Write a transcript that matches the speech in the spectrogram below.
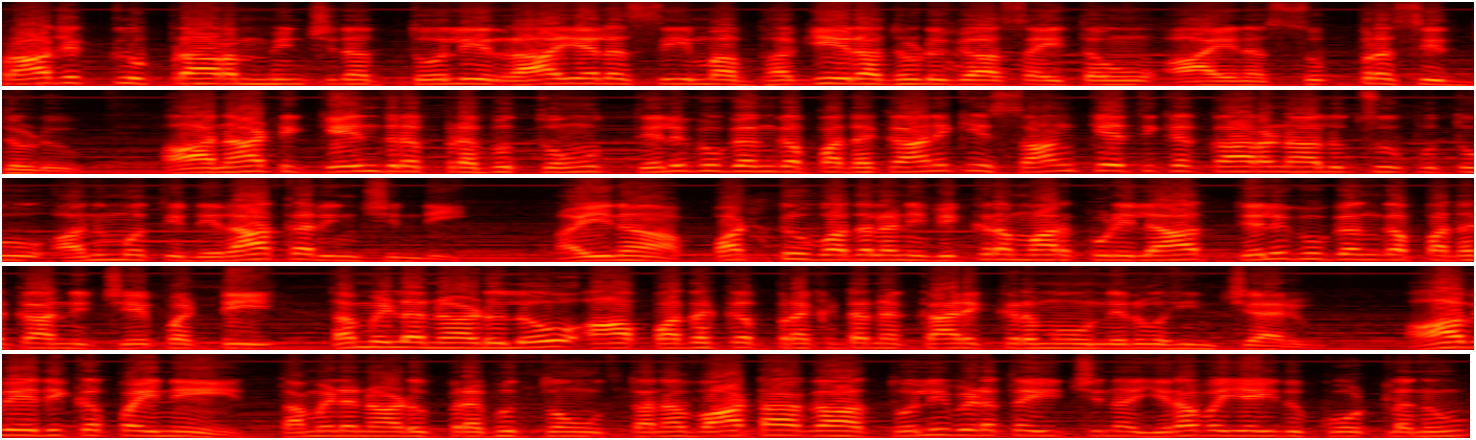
ప్రాజెక్టులు ప్రారంభించిన తొలి రాయలసీమ భగీరథుడుగా సైతం ఆయన సుప్రసిద్ధుడు. ఆనాటి కేంద్ర ప్రభుత్వం తెలుగు గంగ పథకానికి సాంకేతిక కారణాలు చూపుతూ అనుమతి నిరాకరించింది. అయినా పట్టు వదలని విక్రమార్కుడిలా తెలుగు గంగ పథకాన్ని చేపట్టి తమిళనాడులో ఆ పథక ప్రకటన కార్యక్రమం నిర్వహించారు. ఆ వేదికపైనే తమిళనాడు ప్రభుత్వం తన వాటాగా తొలి విడత ఇచ్చిన ఇరవై ఐదు కోట్లను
